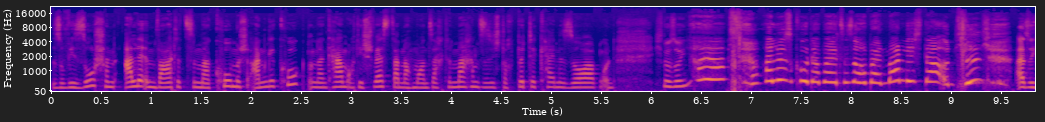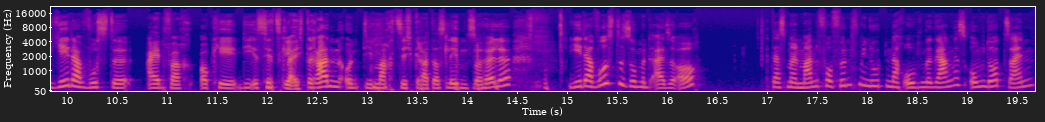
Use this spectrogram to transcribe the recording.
sowieso schon alle im Wartezimmer komisch angeguckt. Und dann kam auch die Schwester nochmal und sagte, machen Sie sich doch bitte keine Sorgen. Und ich nur so, ja, ja, alles gut, aber jetzt ist auch mein Mann nicht da. Und also jeder wusste einfach, okay, die ist jetzt gleich dran und die macht sich gerade das Leben zur Hölle. Jeder wusste somit also auch, dass mein Mann vor fünf Minuten nach oben gegangen ist, um dort sein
